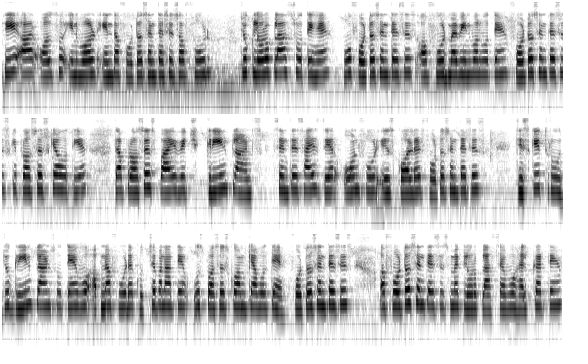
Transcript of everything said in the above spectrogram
They are also involve in the photosynthesis of food जो क्लोरोप्लास्ट होते हैं, वो फोटोसिंथेसिस ऑफ़ फ़ूड में भी इन्वॉल्व होते हैं। फोटोसिंथेसिस की प्रोसेस क्या होती है? The process by which green plants synthesize their own food is called as photosynthesis जिसके थ्रू जो ग्रीन प्लांट्स होते हैं, वो अपना फ़ूड है, खुद से बनाते हैं। उस प्रोसेस को हम क्या बोलते हैं? फोटोसिंथेसिस और फोटोसिंथेसिस में क्लोरोप्लास्ट है, वो हेल्प करते हैं।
